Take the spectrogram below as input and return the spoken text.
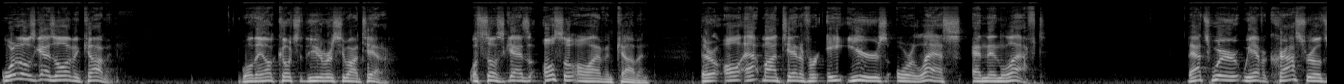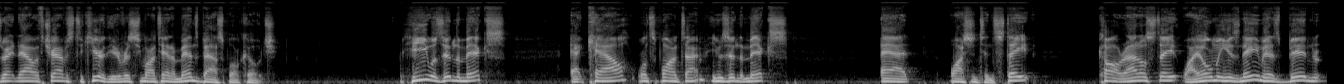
What do those guys all have in common? Well, they all coach at the University of Montana. What's those guys also all have in common? They're all at Montana for eight years or less and then left. That's where we have a crossroads right now with Travis DeCuire, the University of Montana men's basketball coach. He was in the mix at Cal once upon a time. He was in the mix at Washington State, Colorado State, Wyoming. His name has been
